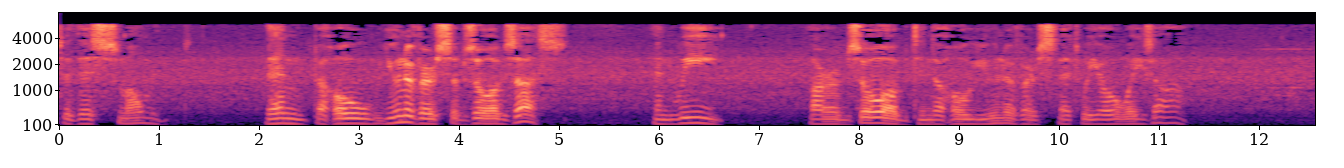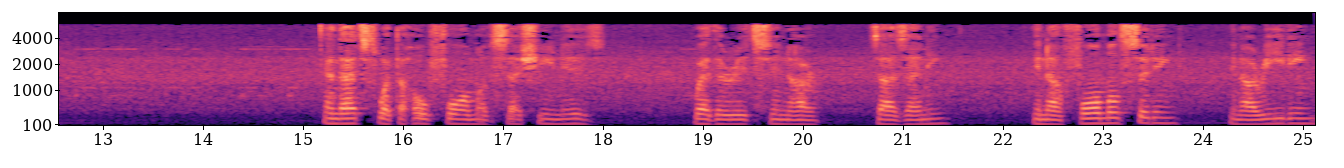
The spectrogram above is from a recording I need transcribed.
to this moment. Then the whole universe absorbs us and we are absorbed in the whole universe that we always are. And that's what the whole form of sesshin is, whether it's in our zazening, in our formal sitting, in our eating,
